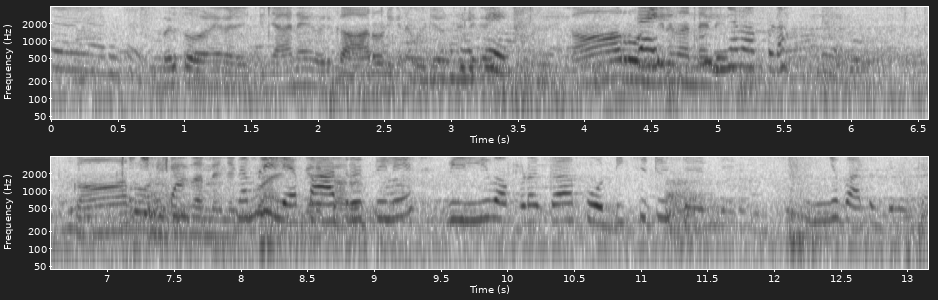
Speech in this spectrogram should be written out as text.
പേരുണ്ട്. ഇവിടെ തോന്നി കളിച്ച്. ഞാൻ ഒരു കാർ ഓടിക്കുന്ന വീഡിയോ ഉണ്ട് കാർ ഓടിക്കൽ തന്നെ കാർ ഓടിക്കൽ തന്നെ പാത്രത്തിൽ വലിയ പപ്പടൊക്കെ പൊടിച്ചിട്ടിട്ടുണ്ട് കുഞ്ഞു പാത്രത്തിലൊക്കെ.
